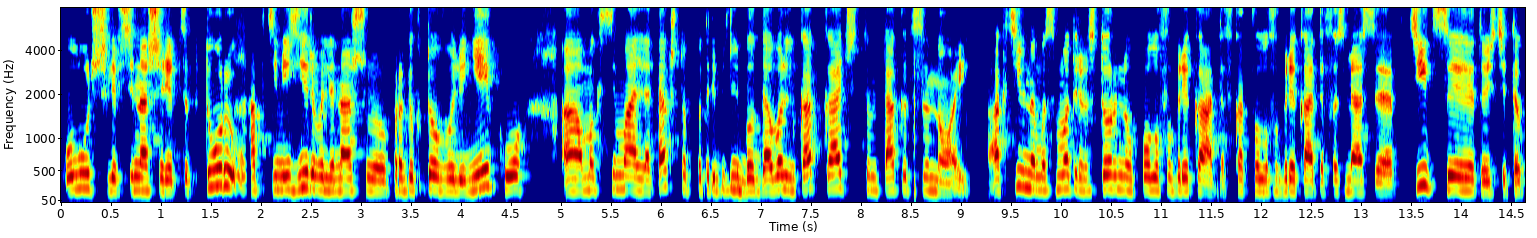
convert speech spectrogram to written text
улучшили все наши рецептуры, оптимизировали нашу продуктовую линейку, максимально так, чтобы потребитель был доволен как качеством, так и ценой. Активно мы смотрим в сторону полуфабрикатов, как полуфабрикатов из мяса птицы, то есть это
